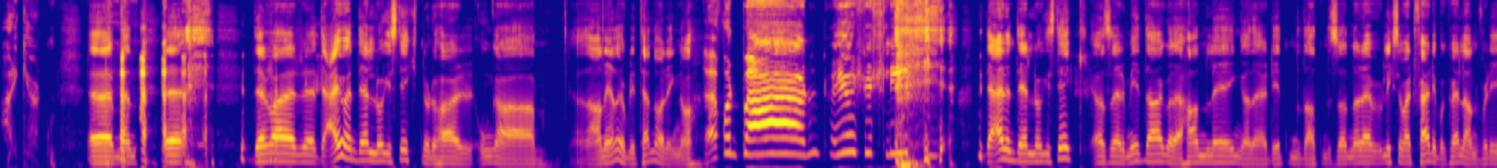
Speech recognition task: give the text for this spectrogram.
Har ikke hørt den. Uh, men uh, det var Det er jo en del logistikk når du har unger Han ene er jo blitt tenåring nå. Jeg har fått barn! Jeg er så sliten. Det er en del logistikk, og så er det middag, og det er handling, og det er ditten og datten. Så når jeg liksom vært ferdig på kveldene fordi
